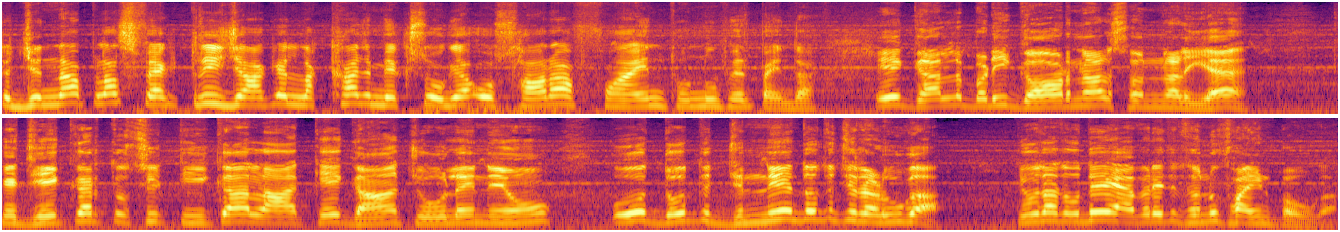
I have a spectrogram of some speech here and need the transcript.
ਤੇ ਜਿੰਨਾ ਪਲੱਸ ਫੈਕਟਰੀ ਜਾ ਕੇ ਲੱਖਾਂ ਚ ਮਿਕਸ ਹੋ ਗਿਆ ਉਹ ਸਾਰਾ ਫਾਈਨ ਤੁਹਾਨੂੰ ਫਿਰ ਪੈਂਦਾ ਇਹ ਗੱਲ ਬੜੀ ਗੌਰ ਨਾਲ ਸੁਣਨ ਵਾਲੀ ਹੈ ਕਿ ਜੇਕਰ ਤੁਸੀਂ ਟੀਕਾ ਲਾ ਕੇ ਗਾਂ ਚੋ ਲੈਂਦੇ ਹੋ ਉਹ ਦੁੱਧ ਜਿੰਨੇ ਦੁੱਧ 'ਚ ਰਲੂਗਾ ਤੇ ਉਹਦਾ ਉਹਦੇ ਐਵਰੇਜ ਤੁਹਾਨੂੰ ਫਾਈਨ ਪਊਗਾ।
